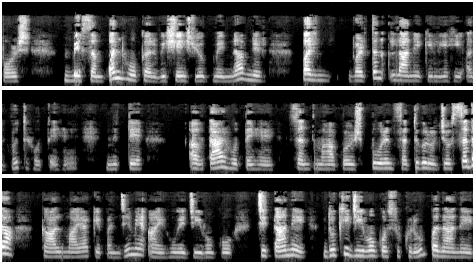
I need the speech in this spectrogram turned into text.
पौष में संपन्न होकर विशेष युग में नव परिवर्तन लाने के लिए ही अद्भुत होते हैं। नित्य अवतार होते हैं। संत महापुरुष पूर्ण सतगुरु जो सदा काल माया के पंजे में आए हुए जीवों को चिताने, दुखी जीवों को सुखरूप बनाने,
